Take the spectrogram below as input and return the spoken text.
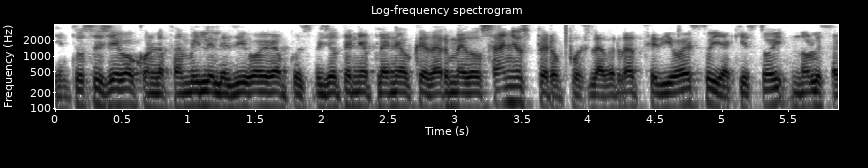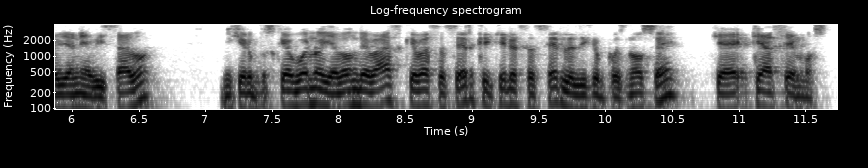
Y entonces llego con la familia y les digo, oigan, pues yo tenía planeado quedarme dos años, pero pues la verdad se dio esto y aquí estoy, no les había ni avisado. Me dijeron, pues qué bueno, ¿y a dónde vas? ¿Qué vas a hacer? ¿Qué quieres hacer? Les dije, pues no sé, ¿qué, qué hacemos?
